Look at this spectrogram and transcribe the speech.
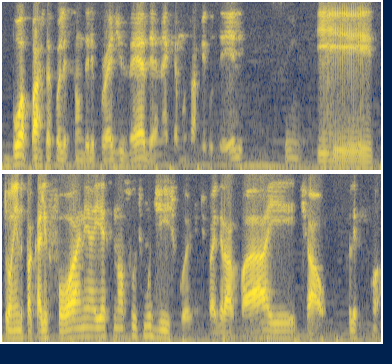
boa parte da coleção dele pro Ed Vedder, né, que é muito amigo dele. Sim. E tô indo pra Califórnia e esse é nosso último disco. A gente vai gravar e tchau. Falei, pô,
